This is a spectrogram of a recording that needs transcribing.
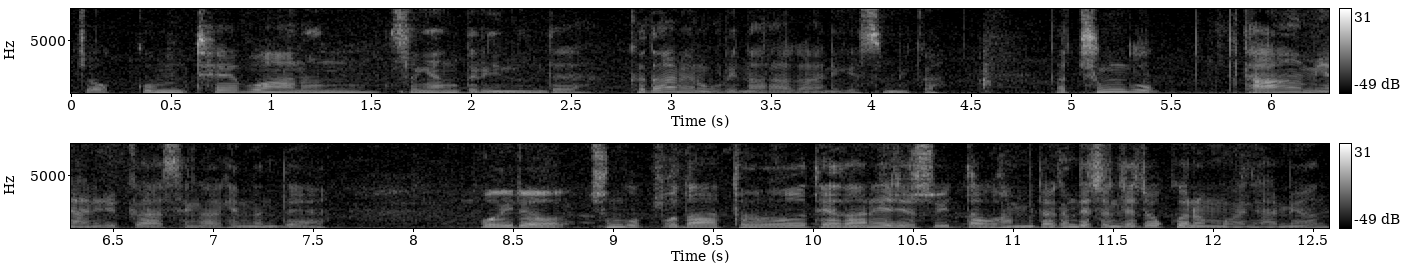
조금 퇴보하는 성향들이 있는데 그 다음에는 우리나라가 아니겠습니까? 그러니까 중국 다음이 아닐까 생각했는데 오히려 중국보다 더 대단해질 수 있다고 합니다. 근데 전제 조건은 뭐냐면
